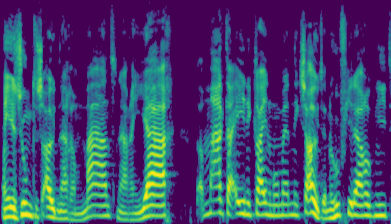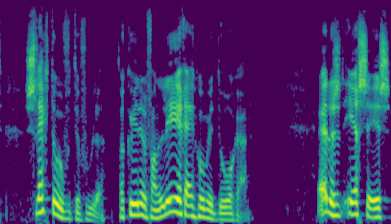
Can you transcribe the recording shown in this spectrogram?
en je zoomt dus uit naar een maand, naar een jaar, dan maakt daar ene kleine moment niks uit. En dan hoef je daar ook niet slecht over te voelen. Dan kun je ervan leren en gewoon weer doorgaan. Dus het eerste is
